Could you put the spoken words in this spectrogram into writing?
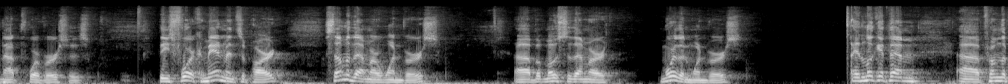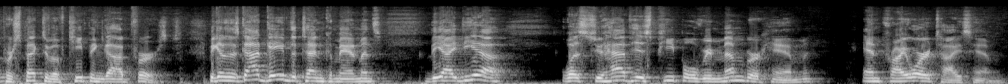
not four verses. These four commandments apart. Some of them are one verse, uh, but most of them are more than one verse. And look at them uh, from the perspective of keeping God first. Because as God gave the Ten Commandments, the idea was to have his people remember him and prioritize him.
